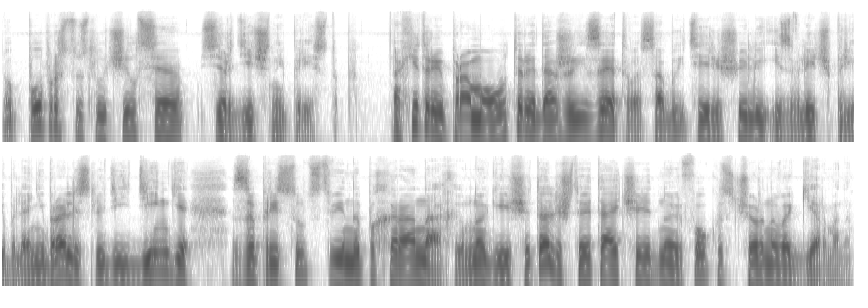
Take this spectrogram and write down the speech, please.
ну, попросту случился сердечный приступ. А хитрые промоутеры даже из этого события решили извлечь прибыль. Они брали с людей деньги за присутствие на похоронах, и многие считали, что это очередной фокус черного Германа.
